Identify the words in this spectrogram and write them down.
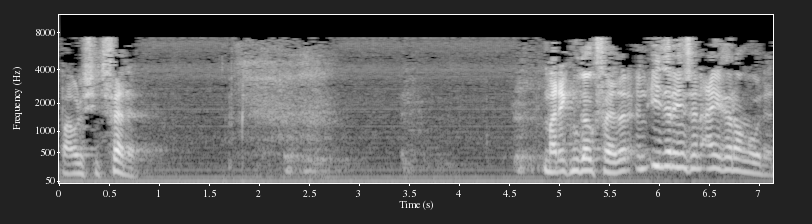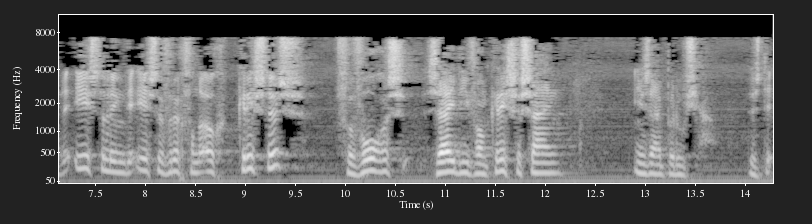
Paulus ziet verder. Maar ik moet ook verder. En ieder in zijn eigen rangorde. De eersteling, de eerste vrucht van de oog, Christus. Vervolgens zij die van Christus zijn in zijn parousia. Dus de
